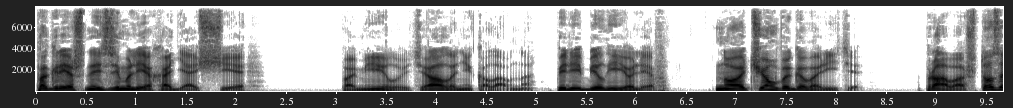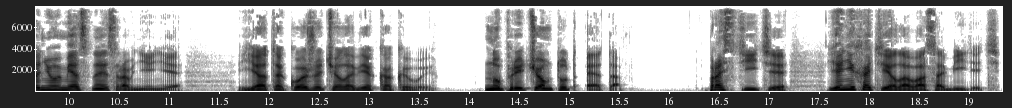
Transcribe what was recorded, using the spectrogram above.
по грешной земле ходящие. Помилуйте, Алла Николаевна, перебил ее Лев. Но о чем вы говорите? Право, что за неуместное сравнение? Я такой же человек, как и вы. Ну при чем тут это? Простите, я не хотела вас обидеть,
